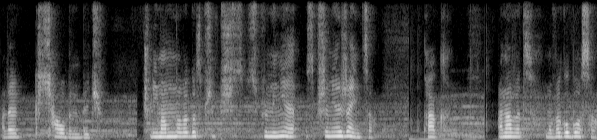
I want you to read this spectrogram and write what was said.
ale chciałbym być. Czyli mam nowego sprzy, przy, sprzymienie, sprzymierzeńca. Tak. A nawet nowego bossa.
